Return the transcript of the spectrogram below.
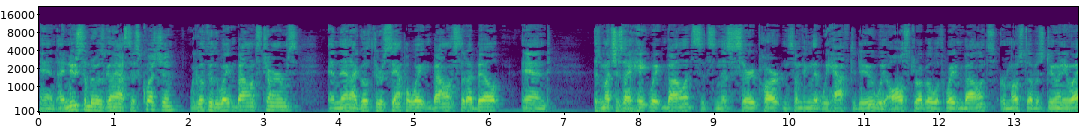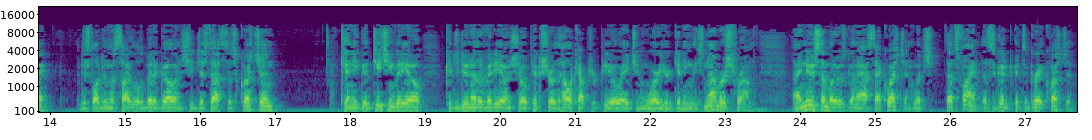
And I knew somebody was going to ask this question. We go through the weight and balance terms, and then I go through a sample weight and balance that I built, and as much as I hate weight and balance, it's a necessary part and something that we have to do. We all struggle with weight and balance, or most of us do anyway. I just logged in the site a little bit ago, and she just asked this question. Kenny, good teaching video. Could you do another video and show a picture of the helicopter POH and where you're getting these numbers from? I knew somebody was going to ask that question, which that's fine. That's a good. It's a great question.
